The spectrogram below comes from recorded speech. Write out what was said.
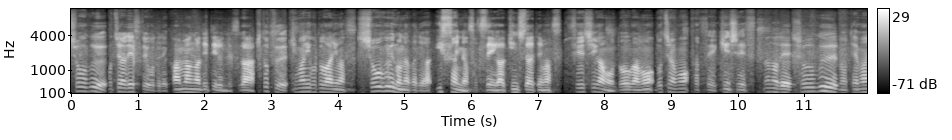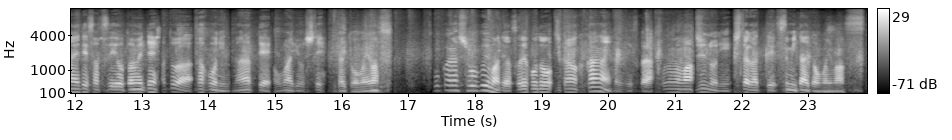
正宮、こちらですということで看板が出てるんですが、一つ決まり事があります。正宮の中では一切の撮影が禁止されています。静止画も動画もどちらも撮影禁止です。なので、正宮の手前で撮影を止めて、あとは作法に習ってお参りをしていきたいと思います。ここから正宮まではそれほど時間はかからないはずですから、このまま順路に従って進みたいと思います。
